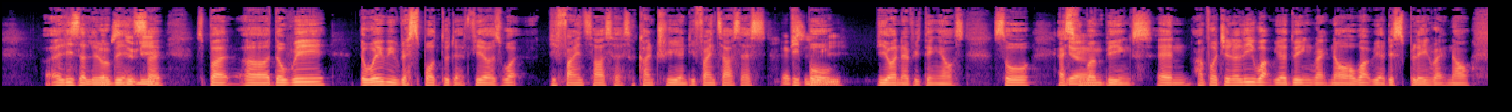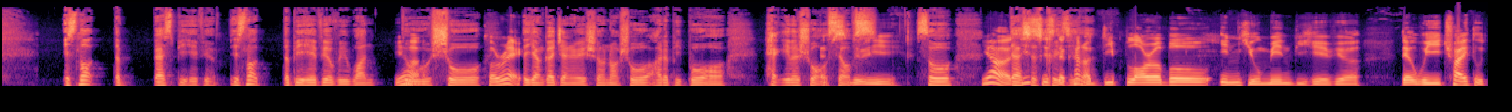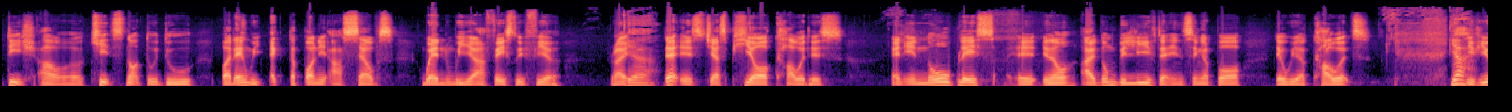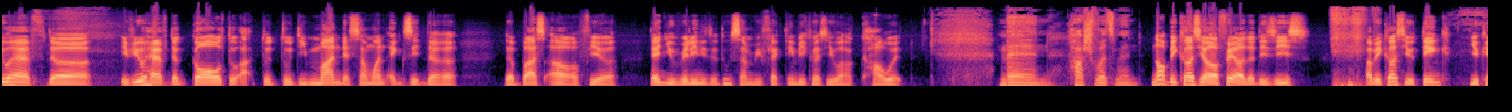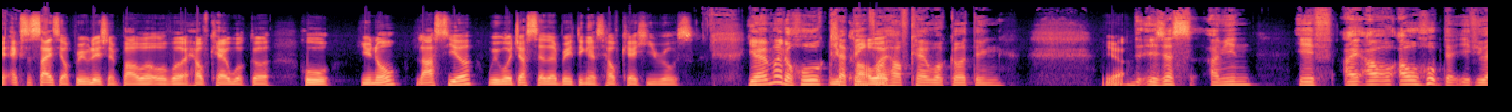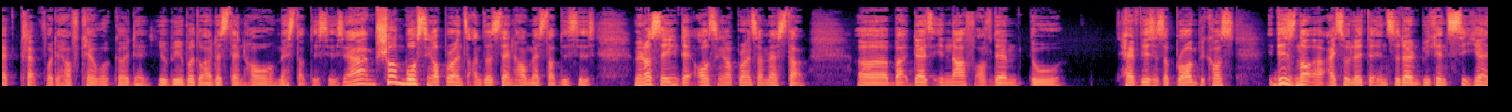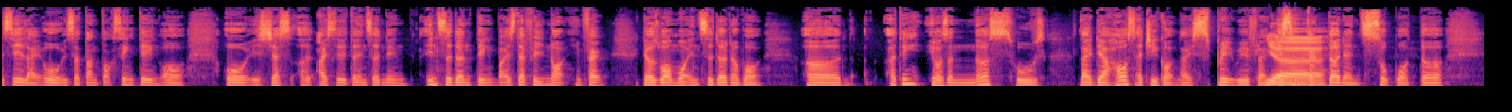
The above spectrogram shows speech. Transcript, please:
at least a little bit inside. But uh, the way the way we respond to that fear is what defines us as a country and defines us as people beyond everything else. So as Yeah. human beings, and unfortunately, what we are doing right now or what we are displaying right now, it's not the best behavior. It's not the behavior we want Yeah. to show Correct. the younger generation or show other people or heck even show ourselves. Absolutely. So Yeah, That's this just is the kind of deplorable, inhumane behavior that we try to teach our kids not to do, but then we act upon it ourselves when we are faced with fear, right? Yeah. That is just pure cowardice. And in no place, eh, you know, I don't believe that in Singapore that we are cowards. Yeah, If you have the if you have the gall to uh, to, to demand that someone exit the the bus out of fear, then you really need to do some reflecting because you are a coward. Man, harsh words, man. Not because you're afraid of the disease, but because you think you can exercise your privilege and power over a healthcare worker who, you know, last year we were just celebrating as healthcare heroes. Yeah, remember the whole clapping for healthcare worker thing? Yeah. It's just, I mean, if I, I'll, I'll hope that if you had clapped for the healthcare worker, that you'll be able to understand how messed up this is. And I'm sure most Singaporeans understand how messed up this is. We're not saying that all Singaporeans are messed up, uh, but there's enough of them to have this as a problem because this is not an isolated incident. We can sit here and say like, oh, it's a Tan Tock thing or, oh, it's just an isolated incident, incident thing, but it's definitely not. In fact, there was one more incident about, uh, I think it was a nurse who's like their house actually got like sprayed with like Yeah. disinfectant and soap water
